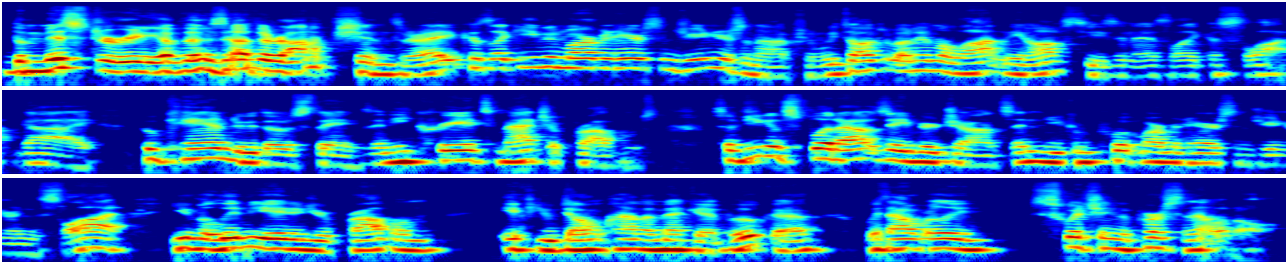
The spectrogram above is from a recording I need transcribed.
the mystery of those other options, right? Because like even Marvin Harrison Jr. is an option. We talked about him a lot in the offseason as like a slot guy who can do those things and he creates matchup problems. So if you can split out Xavier Johnson, you can put Marvin Harrison Jr. in the slot, you've alleviated your problem if you don't have Emeka Egbuka without really switching the personnel at all.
